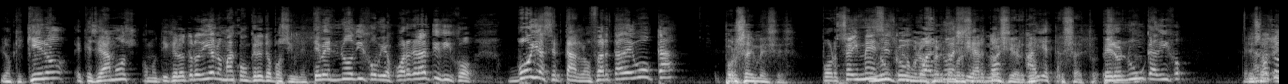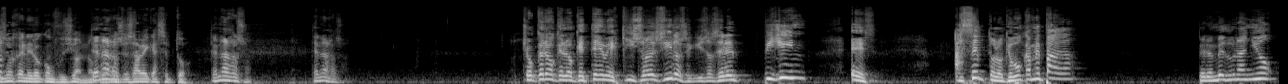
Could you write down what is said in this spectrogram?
Lo que quiero es que seamos, como te dije el otro día, lo más concreto posible. Tevez no dijo voy a jugar gratis, dijo voy a aceptar la oferta de Boca Por seis meses. por seis meses, Nunca lo cual no es, cierto. no es cierto. Ahí está. Exacto, Pero exacto. nunca dijo. ¿Tenés Eso, eso generó confusión, ¿no? Porque no se sabe que aceptó. Tenés razón. Tenés razón. Yo creo que lo que Tevez quiso decir, o se quiso hacer el pillín, es acepto lo que Boca me paga, pero en vez de un año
